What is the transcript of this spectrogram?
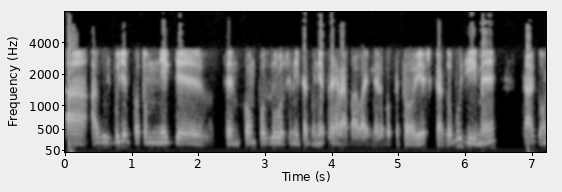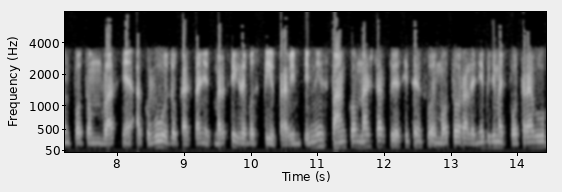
A ak už bude potom niekde ten kompost uložený, tak ho neprehrábávajme, lebo keď toho ješka zobudíme, tak on potom vlastne ako v úvodokách stane z mŕtvych, lebo spí pravým zimným spánkom, naštartuje si ten svoj motor, ale nebude mať potravu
